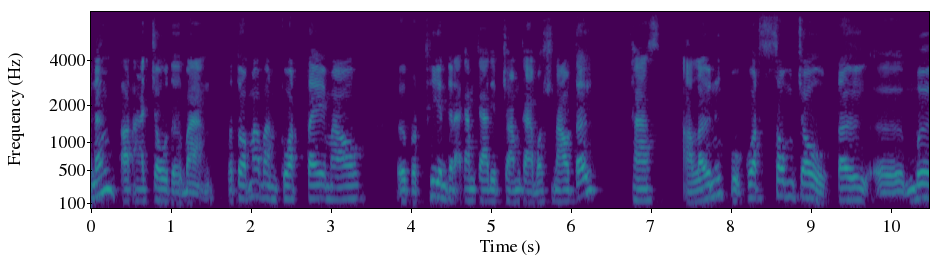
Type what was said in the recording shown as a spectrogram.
ហ្នឹងអត់អាចចូលទៅបានបន្ទាប់មកបានគាត់តេមកប្រធានគណៈកម្មការរៀបចំការបោះឆ្នោតទៅថាឥឡូវនេះពួកគាត់សុំចូលទៅមើល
